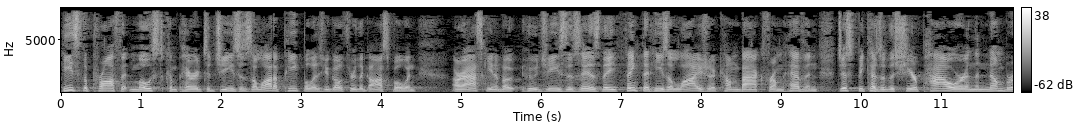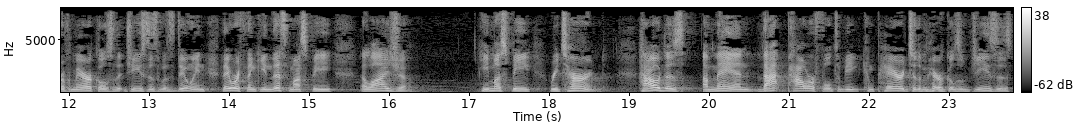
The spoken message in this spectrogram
He's the prophet most compared to Jesus. A lot of people, as you go through the gospel, when are asking about who Jesus is, they think that he's Elijah come back from heaven just because of the sheer power and the number of miracles that Jesus was doing. They were thinking this must be Elijah. He must be returned. How does a man that powerful to be compared to the miracles of Jesus,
